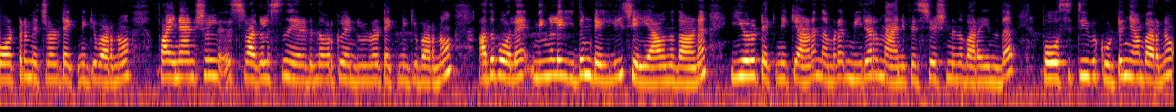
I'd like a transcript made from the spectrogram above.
വാട്ടറും വെച്ചുള്ള ടെക്നിക്ക് പറഞ്ഞു. ഫൈനാൻഷ്യൽ സ്ട്രഗിൾസ് നേരിടുന്നവർക്ക് വേണ്ടിയുള്ള ടെക്നിക്ക് പറഞ്ഞു. അതുപോലെ നിങ്ങൾ ഇതും ഡെയിലി ചെയ്യാവുന്നതാണ്. ഈ ഒരു ടെക്നിക്കാണ് നമ്മുടെ മിറർ മാനിഫെസ്റ്റേഷൻ എന്ന് പറയുന്നത്. പോസിറ്റീവ് കൂട്ടും ഞാൻ പറഞ്ഞു.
